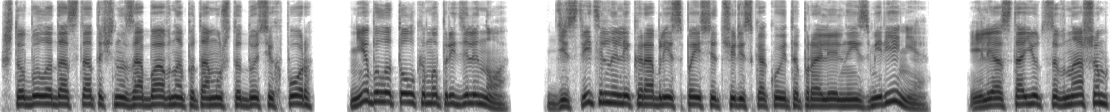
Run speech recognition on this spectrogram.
Что было достаточно забавно, потому что до сих пор не было толком определено, Действительно ли корабли спейсят через какое-то параллельное измерение, или остаются в нашем,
